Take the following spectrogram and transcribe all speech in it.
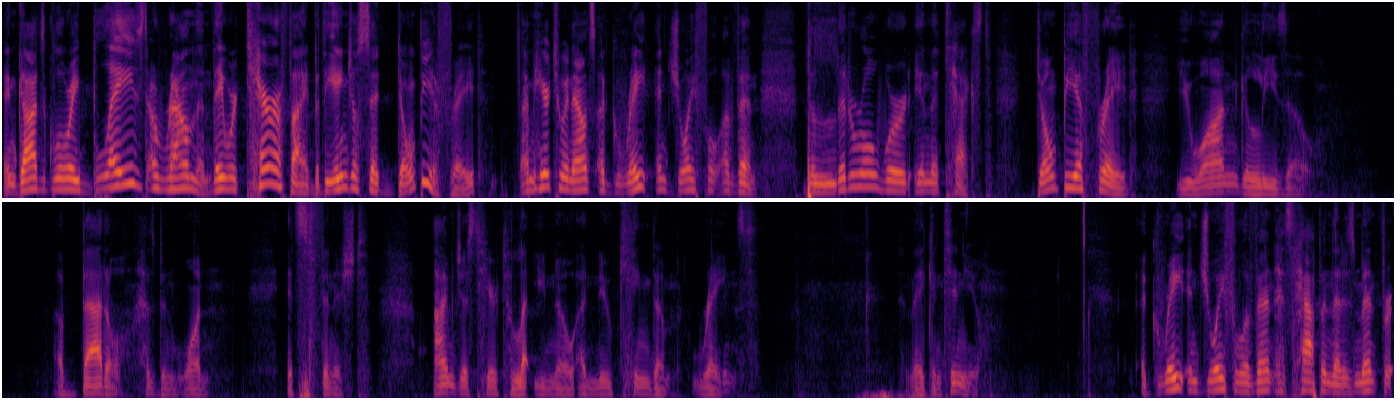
and God's glory blazed around them. They were terrified, but the angel said, Don't be afraid. I'm here to announce a great and joyful event. The literal word in the text, don't be afraid, euangelizo. A battle has been won. It's finished. I'm just here to let you know a new kingdom reigns. And they continue a great and joyful event has happened that is meant for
